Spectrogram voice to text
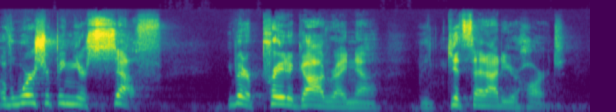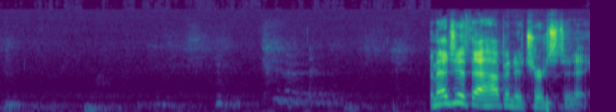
of worshiping yourself. You better pray to God right now. He gets that out of your heart. Imagine if that happened at church today.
